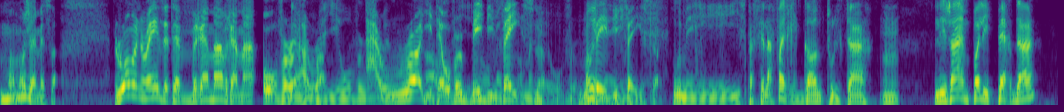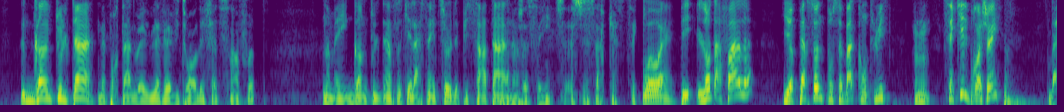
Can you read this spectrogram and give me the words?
Moi j'aimais ça. Roman Reigns était vraiment, vraiment over Ben à Raw. il est over, À Roman. Raw, il était over il babyface, là. Il. Oui, Babyface, là. Oui, mais c'est parce que l'affaire, il gagne tout le temps. Mm. Les gens aiment pas les perdants. Ils gagnent tout le temps. Mais pourtant, WWE, victoire, défaite, ils s'en foutent. Non, mais ils gagnent tout le temps. C'est ce qui est la ceinture depuis 100 ans. Non, là. non, je sais. C'est c'est sarcastique. Ouais, ouais. Puis l'autre affaire, là, il y a personne pour se battre contre lui. Mm. C'est qui le prochain? Ben,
